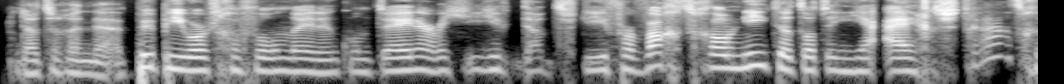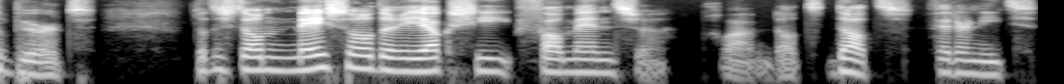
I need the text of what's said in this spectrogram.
dat er een puppy wordt gevonden in een container. Je, dat, je verwacht gewoon niet dat dat in je eigen straat gebeurt. Dat is dan meestal de reactie van mensen. Gewoon dat, dat, verder niet.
